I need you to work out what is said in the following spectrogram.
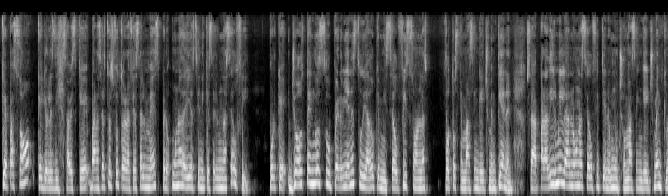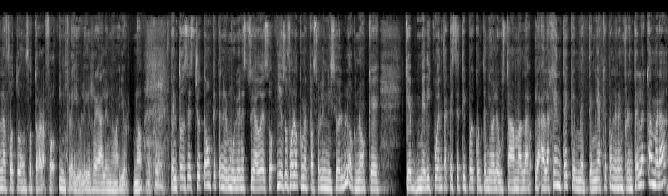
¿Qué pasó? Que yo les dije, ¿sabes qué? Van a hacer tres fotografías al mes, pero una de ellas tiene que ser una selfie. Porque yo tengo súper bien estudiado que mis selfies son las fotos que más engagement tienen. O sea, para Dir Milano una selfie tiene mucho más engagement que una foto de un fotógrafo increíble y real en Nueva York, ¿no? Entonces yo tengo que tener muy bien estudiado eso y eso fue lo que me pasó al inicio del blog, ¿no? Que que me di cuenta que este tipo de contenido le gustaba más a la gente, que me tenía que poner enfrente de la cámara.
